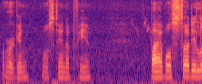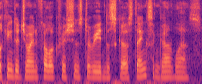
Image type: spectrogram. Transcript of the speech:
Oregon will stand up for you. Bible study looking to join fellow Christians to read and discuss. Thanks and God bless.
